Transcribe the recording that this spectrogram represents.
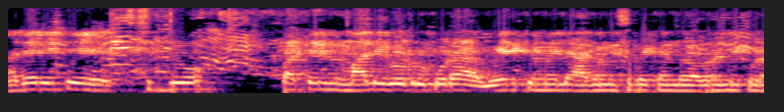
ಅದೇ ರೀತಿ ಸಿದ್ದು ಪಾಟೀಲ್ ಮಾಲಿಗೌಡರು ಕೂಡ ವೇದಿಕೆ ಮೇಲೆ ಆಗಮಿಸಬೇಕೆಂದು ಅವರಲ್ಲಿ ಕೂಡ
